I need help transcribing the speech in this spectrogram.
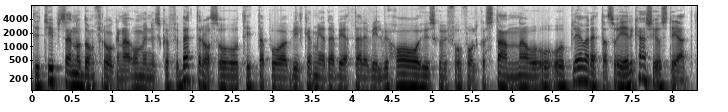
det är typ en av de frågorna om vi nu ska förbättra oss och, och titta på vilka medarbetare vill vi ha och hur ska vi få folk att stanna och, och, och uppleva detta så är det kanske just det att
